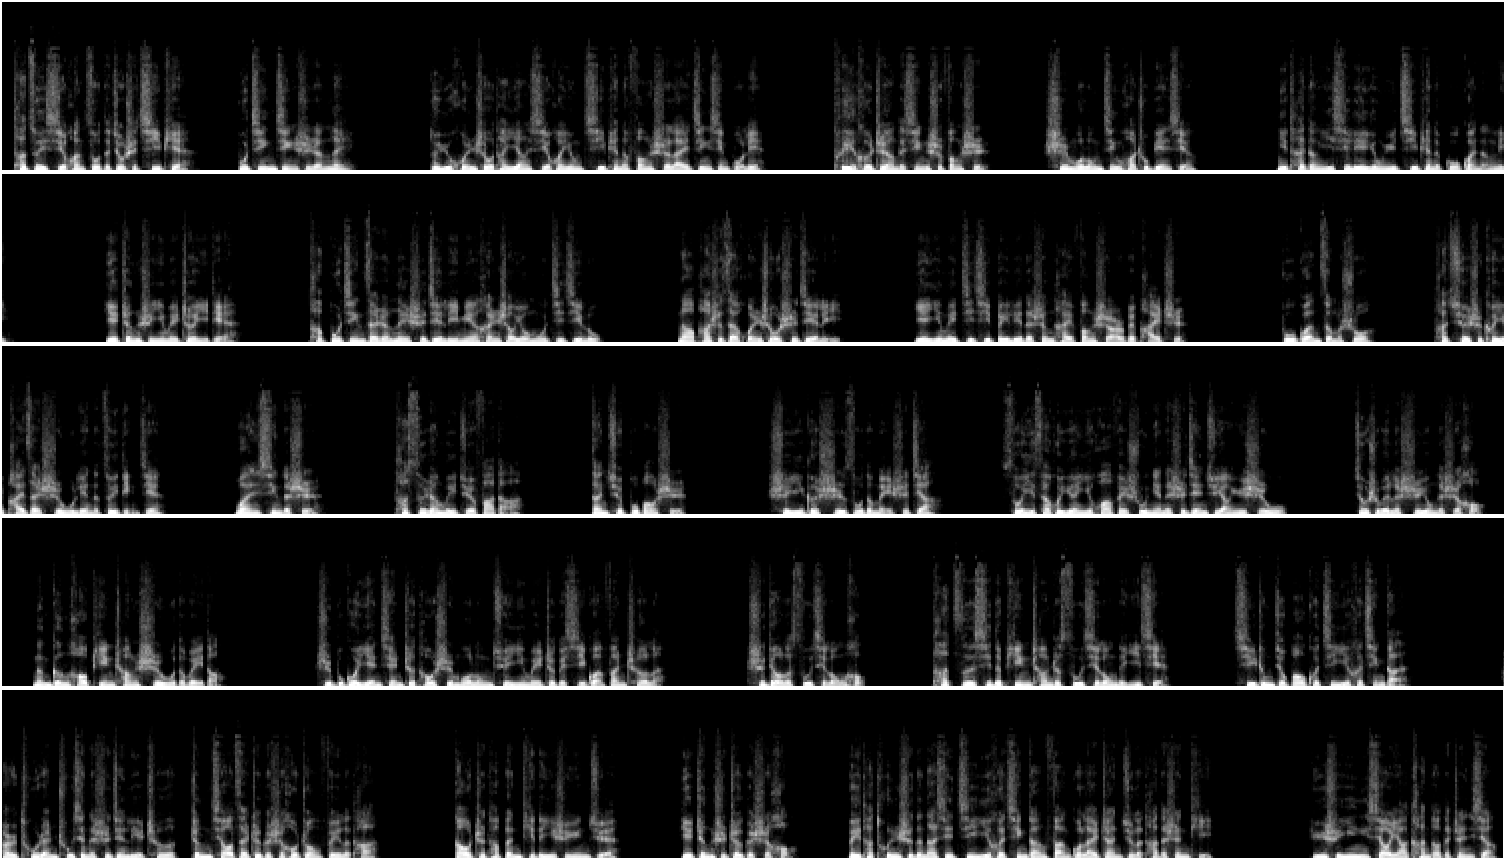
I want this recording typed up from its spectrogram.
他最喜欢做的就是欺骗，不仅仅是人类，对于魂兽，他一样喜欢用欺骗的方式来进行捕猎。配合这样的行事方式，噬魔龙进化出变形、拟态等一系列用于欺骗的古怪能力。也正是因为这一点，他不仅在人类世界里面很少有目击记录。哪怕是在魂兽世界里，也因为极其卑劣的生态方式而被排斥。不管怎么说，它确实可以排在食物链的最顶尖。万幸的是，它虽然味觉发达，但却不暴食，是一个十足的美食家，所以才会愿意花费数年的时间去养育食物，就是为了食用的时候能更好品尝食物的味道。只不过眼前这头噬魔龙却因为这个习惯翻车了，吃掉了苏启龙后，他仔细的品尝着苏启龙的一切，其中就包括记忆和情感。而突然出现的时间列车正巧在这个时候撞飞了他，导致他本体的意识晕厥。也正是这个时候，被他吞噬的那些记忆和情感反过来占据了他的身体。于是应小牙看到的真相。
